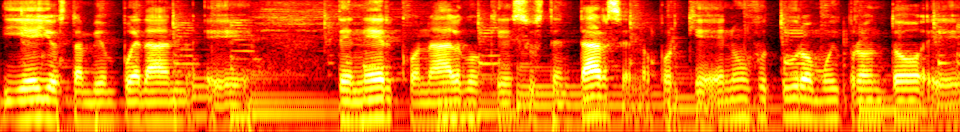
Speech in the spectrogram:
y ellos también puedan eh, tener con algo que sustentarse, ¿no? Porque en un futuro muy pronto eh,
